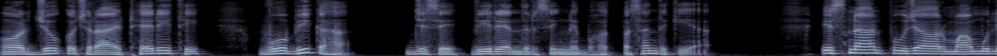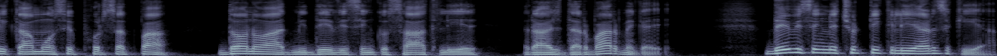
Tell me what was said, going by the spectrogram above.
और जो कुछ राय ठहरी थी, वो भी कहा जिसे वीरेंद्र सिंह ने बहुत पसंद किया। स्नान, पूजा और मामूली कामों से फुर्सत पा दोनों आदमी देवी सिंह को साथ लिए राजदरबार में गए। देवी सिंह ने छुट्टी के लिए अर्ज़ किया।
